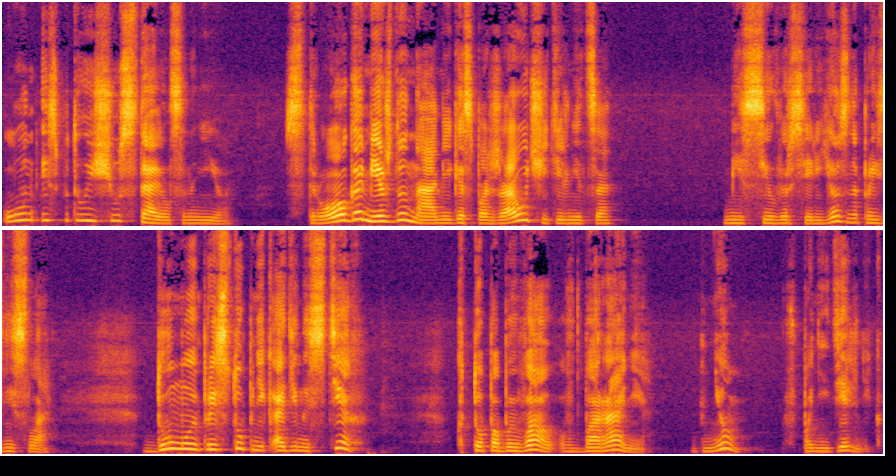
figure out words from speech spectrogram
Он испытующе уставился на нее. «Строго между нами, госпожа учительница!» Мисс Силвер серьезно произнесла. Думаю, преступник один из тех, кто побывал в Баране днем в понедельник.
